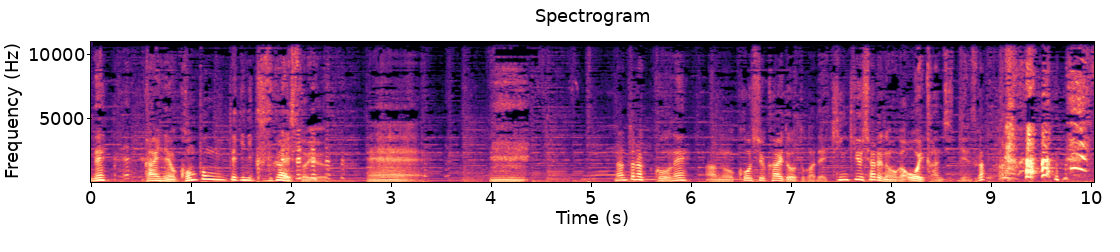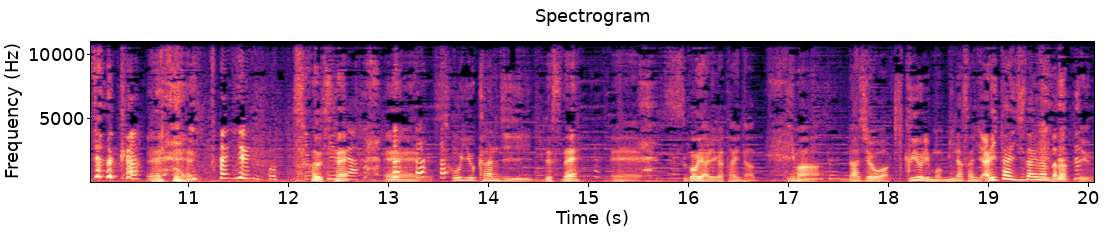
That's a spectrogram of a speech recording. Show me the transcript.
ね、概念を根本的に覆すという、えーうん、なんとなくこうねあの甲州街道とかで緊急車両の方が多い感じっていうんですか、そうか。えー一般よりもそうですね。えーそういう感じですね、えーすごいありがたいな、今ラジオは聞くよりも皆さんやりたい時代なんだなっていう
